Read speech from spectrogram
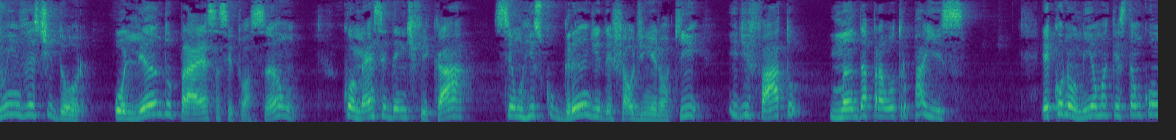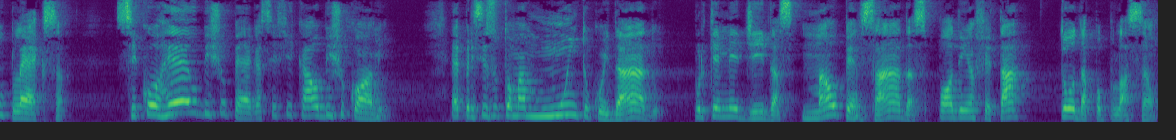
o investidor, olhando para essa situação, começa a identificar ser um risco grande deixar o dinheiro aqui e, de fato, manda para outro país. Economia é uma questão complexa. Se correr, o bicho pega, se ficar, o bicho come. É preciso tomar muito cuidado, porque medidas mal pensadas podem afetar toda a população.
